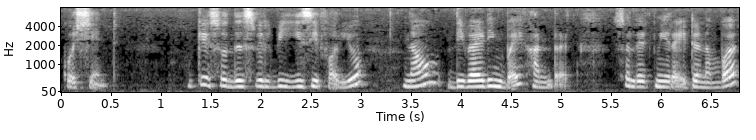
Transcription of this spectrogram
quotient okay so this will be easy for you. Now dividing by 100 so let me write a number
